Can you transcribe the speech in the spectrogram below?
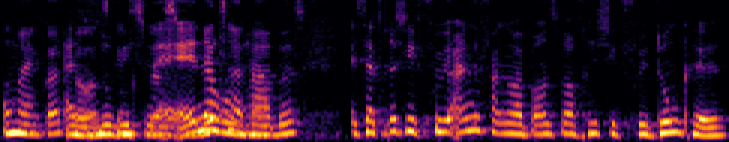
Oh mein Gott, also bei uns so wie ich es in Erinnerung Mitternacht. habe. Es hat richtig früh angefangen, aber bei uns war auch richtig früh dunkel.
